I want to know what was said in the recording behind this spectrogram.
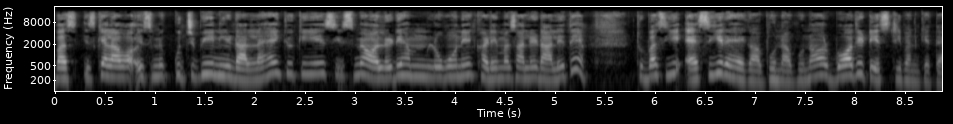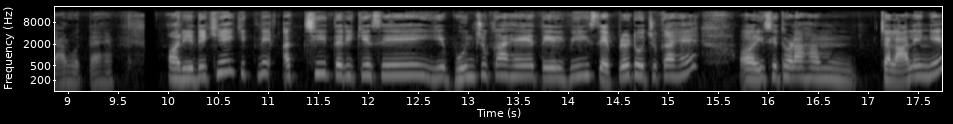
बस इसके अलावा इसमें कुछ भी नहीं डालना है क्योंकि ये इसमें ऑलरेडी हम लोगों ने खड़े मसाले डाले थे। तो बस ये ऐसे ही रहेगा भुना भुना और बहुत ही टेस्टी बन के तैयार होता है। और ये देखिए कितने अच्छी तरीके से ये भून चुका है, तेल भी सेपरेट हो चुका है और इसे थोड़ा हम चला लेंगे।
